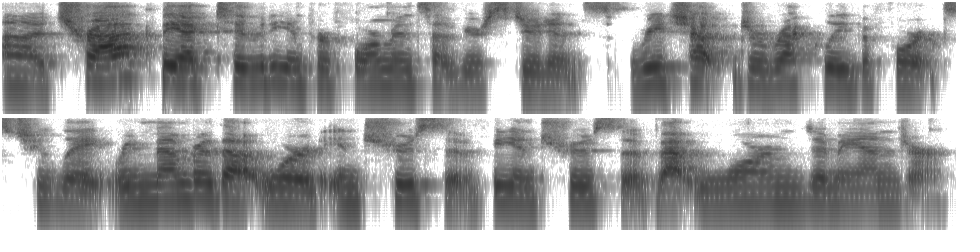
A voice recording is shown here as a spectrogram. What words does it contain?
uh, track the activity and performance of your students. Reach out directly before it's too late. Remember that word intrusive, be intrusive, that warm demander.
